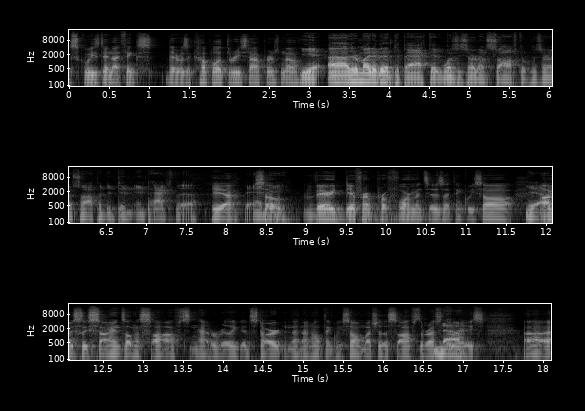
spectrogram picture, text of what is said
squeezed in. I think there was a couple of three stoppers. No. Yeah, uh, there might have been at the back that once we started on soft, couple started on soft, but it didn't impact the. Yeah. the So very different performances. I think we saw Yeah. obviously Sainz on the softs and had a really good start, and then I don't think we saw much of the softs the rest No. of the race. Uh,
